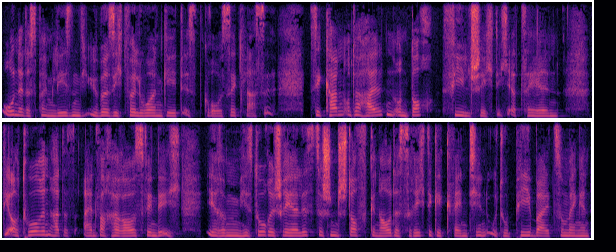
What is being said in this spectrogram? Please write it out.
ohne dass beim Lesen die Übersicht verloren geht, ist große Klasse. Sie kann unterhalten und doch vielschichtig erzählen. Die Autorin hat es einfach heraus, finde ich, ihrem historisch-realistischen Stoff genau das richtige Quäntchen Utopie beizumengen,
